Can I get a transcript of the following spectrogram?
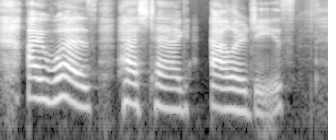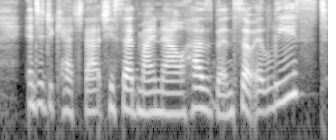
I was. Hashtag allergies. And did you catch that? She said, my now husband. So at least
